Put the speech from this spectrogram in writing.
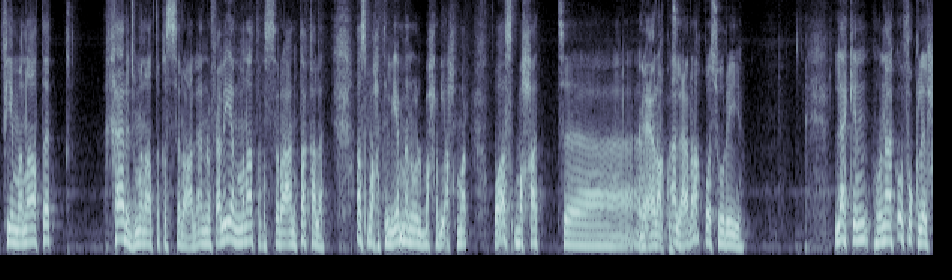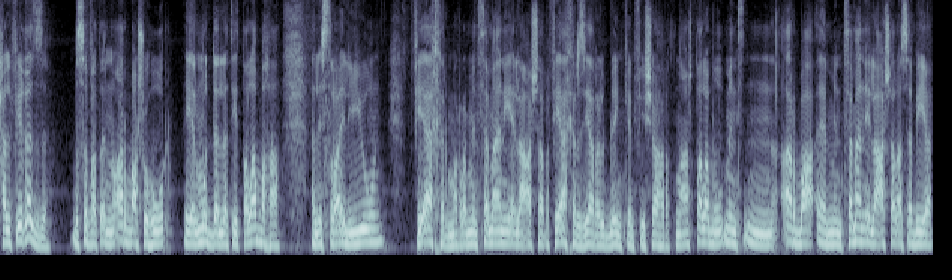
في مناطق خارج مناطق الصراع لأنه فعليا مناطق الصراع انتقلت أصبحت اليمن والبحر الأحمر وأصبحت آه، العراق وسوريا. العراق وسوريا لكن هناك أفق للحل في غزة بصفة إنه أربع شهور هي المدة التي طلبها الإسرائيليون في آخر مرة من ثمانية إلى عشر في آخر زيارة لبلينكن في شهر 12 طلبوا من أربع من ثمان إلى عشر أسابيع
